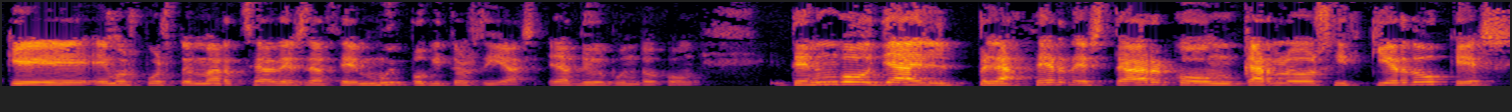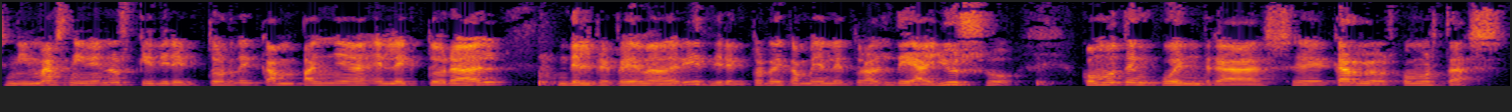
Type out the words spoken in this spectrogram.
que hemos puesto en marcha desde hace muy poquitos días, edatv.com. Tengo ya el placer de estar con Carlos Izquierdo, que es ni más ni menos que director de campaña electoral del PP de Madrid, director de campaña electoral de Ayuso. ¿Cómo te encuentras, eh, Carlos? ¿Cómo estás?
